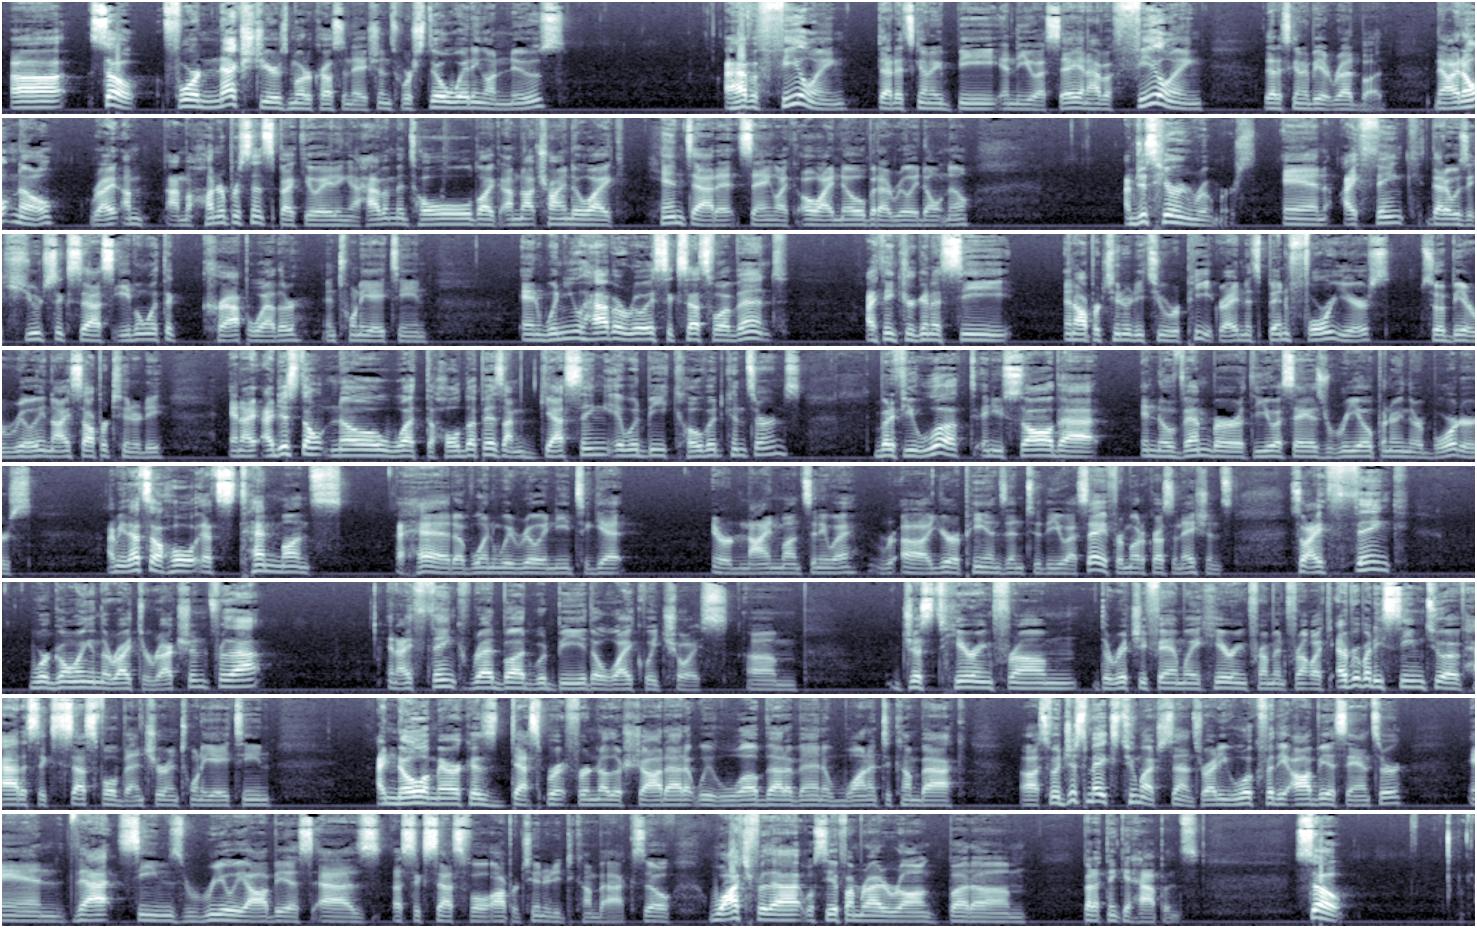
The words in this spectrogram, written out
Uh, so for next year's Motocross of Nations, we're still waiting on news. I have a feeling that it's going to be in the USA, and I have a feeling that it's going to be at Redbud. Now I don't know, right? I'm I'm 100% speculating. I haven't been told. Like I'm not trying to like hint at it, saying like, oh, I know, but I really don't know. I'm just hearing rumors, and I think that it was a huge success, even with the crap weather in 2018. And when you have a really successful event, I think you're going to see an opportunity to repeat, right? And it's been four years, so it'd be a really nice opportunity. And I, I just don't know what the holdup is. I'm guessing it would be COVID concerns. But if you looked and you saw that in November the USA is reopening their borders. I mean, that's a whole that's 10 months ahead of when we really need to get or 9 months anyway, uh, Europeans into the USA for Motocross of Nations. So I think we're going in the right direction for that. And I think Redbud would be the likely choice. Um, just hearing from the Ritchie family, hearing from Infront, like everybody seemed to have had a successful venture in 2018. I know America's desperate for another shot at it. We love that event and want it to come back. Uh, so it just makes too much sense, right? You look for the obvious answer, and that seems really obvious as a successful opportunity to come back. So watch for that. We'll see if I'm right or wrong, but um, but I think it happens. So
